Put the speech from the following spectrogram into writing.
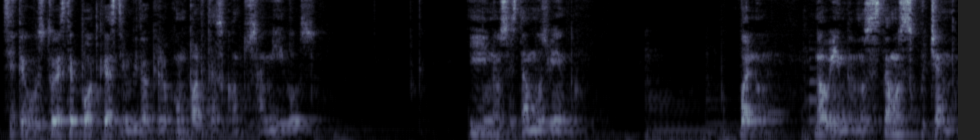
Si te gustó este podcast, te invito a que lo compartas con tus amigos. Y nos estamos viendo. Bueno, no viendo, nos estamos escuchando.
